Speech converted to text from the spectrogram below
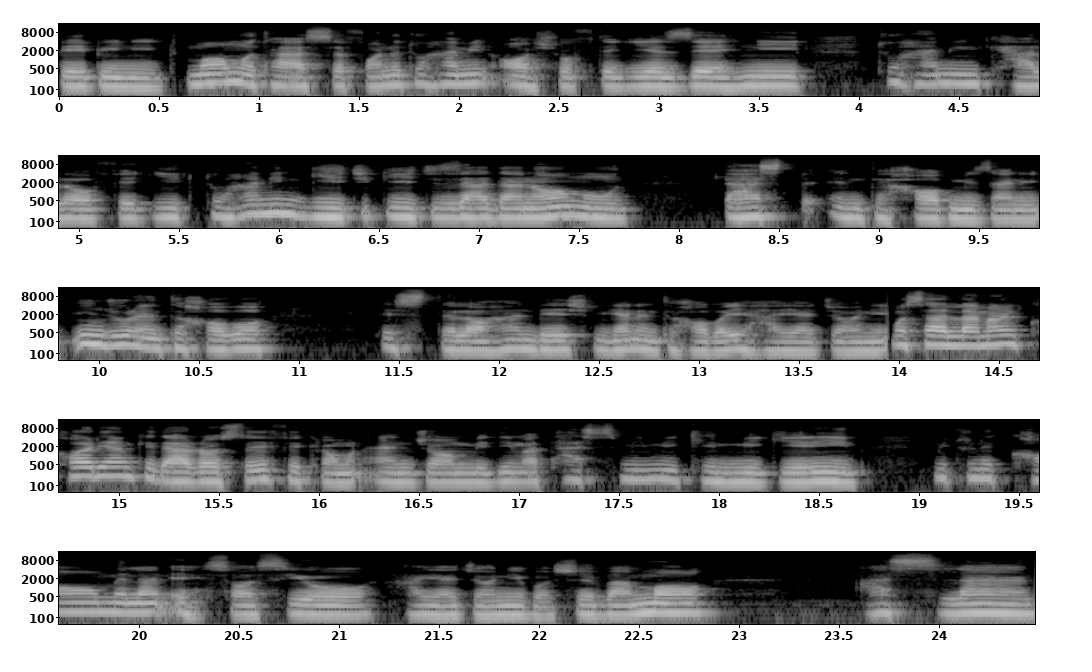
ببینید ما متاسفانه تو همین آشفتگی ذهنی تو همین کلافگی تو همین گیج گیج زدنامون دست به انتخاب می‌زنیم. اینجور انتخابا اصطلاحا بهش میگن انتخابای هیجانی. مسلما کاری هم که در راستای فکرامون انجام میدیم و تصمیمی که می‌گیریم می‌تونه کاملا احساسی و هیجانی باشه و ما اصلا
